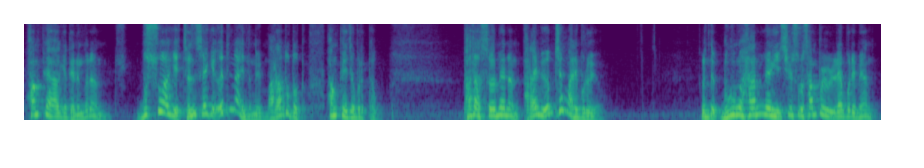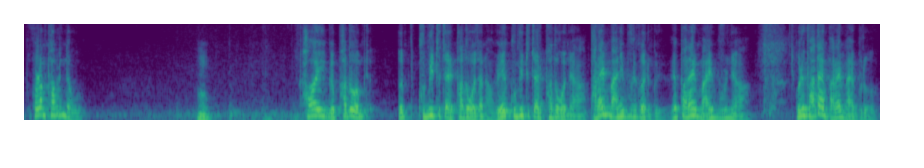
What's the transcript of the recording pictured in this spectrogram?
황폐하게 되는 거는 무수하게 전 세계 어디나 있는 거예요. 마라도도 황폐해져 버렸다고. 바다 섬에는 바람이 엄청 많이 불어요. 그런데 누군가 한 명이 실수로 산불을 내버리면 홀랑 타버린다고. 어. 하와이 그 파도 9m짜리 파도가 오잖아. 왜 9m짜리 파도가 오냐? 바람이 많이 부는 거예요. 왜 바람이 많이 부냐? 원래 바다에 바람이 많이 불어.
